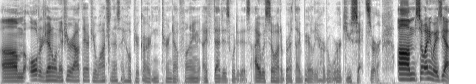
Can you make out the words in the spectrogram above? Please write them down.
um, older gentlemen, if you're out there, if you're watching this, I hope your garden turned out fine. If that is what it is, I was so out of breath, I barely heard a word you said, sir. Um, so, anyways, yeah,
